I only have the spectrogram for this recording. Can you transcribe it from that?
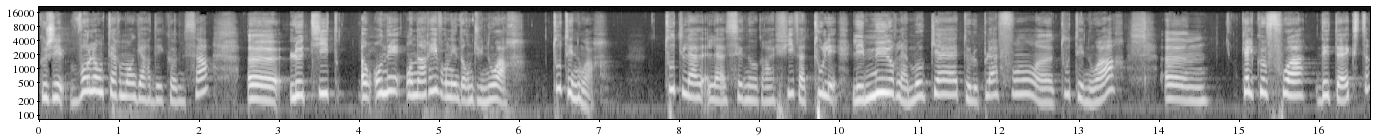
que j'ai volontairement gardées comme ça. Euh, le titre on, est, on arrive, on est dans du noir. Tout est noir. Toute la, scénographie, enfin, tous les, murs, la moquette, le plafond, euh, tout est noir. Euh, quelquefois des textes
